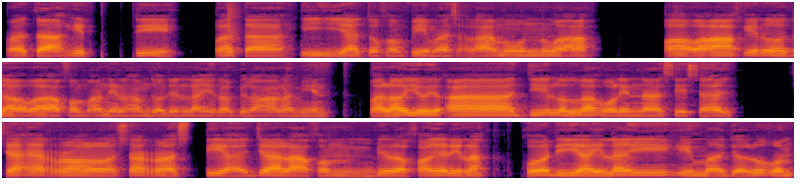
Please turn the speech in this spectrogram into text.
naim da'wahum fi ma subhanakallahumma wa wa akhiru da'wakum anil hamdulillahi rabbil alamin. Walau yu'ajilullahu linnasi syahrul sarrasti ajalakum bil khairilah qudiya ilaihim ajaluhum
